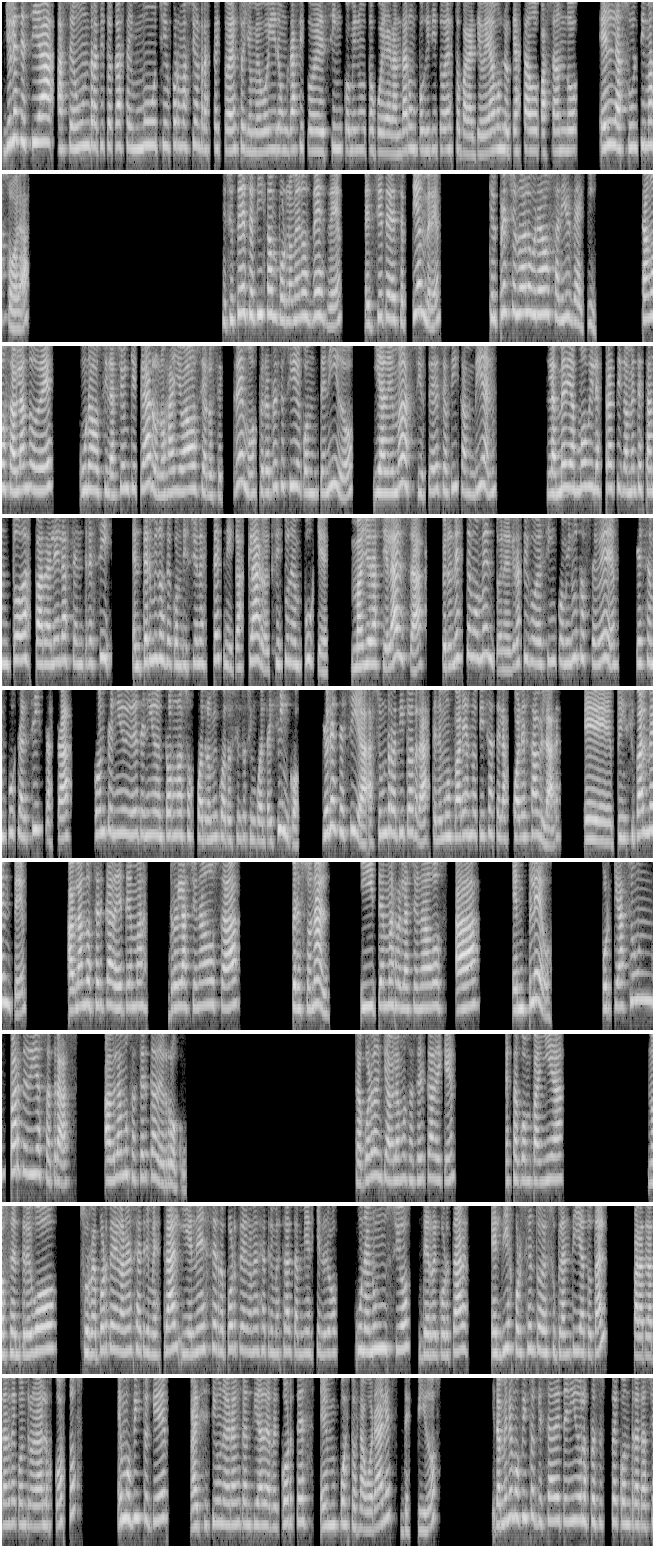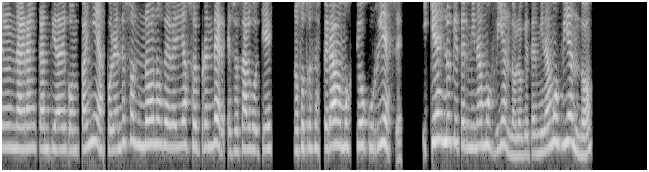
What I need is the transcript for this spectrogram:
Yo les decía hace un ratito atrás, hay mucha información respecto a esto. Yo me voy a ir a un gráfico de cinco minutos, voy a agrandar un poquitito esto para que veamos lo que ha estado pasando en las últimas horas. Y si ustedes se fijan, por lo menos desde el 7 de septiembre, que el precio no ha logrado salir de aquí. Estamos hablando de una oscilación que, claro, nos ha llevado hacia los extremos, pero el precio sigue contenido y además, si ustedes se fijan bien, las medias móviles prácticamente están todas paralelas entre sí. En términos de condiciones técnicas, claro, existe un empuje mayor hacia el alza, pero en este momento, en el gráfico de 5 minutos, se ve que ese empuje alcista está contenido y detenido en torno a esos 4.455. Yo les decía, hace un ratito atrás tenemos varias noticias de las cuales hablar, eh, principalmente hablando acerca de temas relacionados a personal y temas relacionados a empleo, porque hace un par de días atrás hablamos acerca de Roku. ¿Se acuerdan que hablamos acerca de que esta compañía nos entregó su reporte de ganancia trimestral y en ese reporte de ganancia trimestral también generó un anuncio de recortar el 10% de su plantilla total para tratar de controlar los costos. Hemos visto que ha existido una gran cantidad de recortes en puestos laborales, despidos, y también hemos visto que se ha detenido los procesos de contratación en una gran cantidad de compañías, por ende eso no nos debería sorprender, eso es algo que nosotros esperábamos que ocurriese. ¿Y qué es lo que terminamos viendo? Lo que terminamos viendo,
